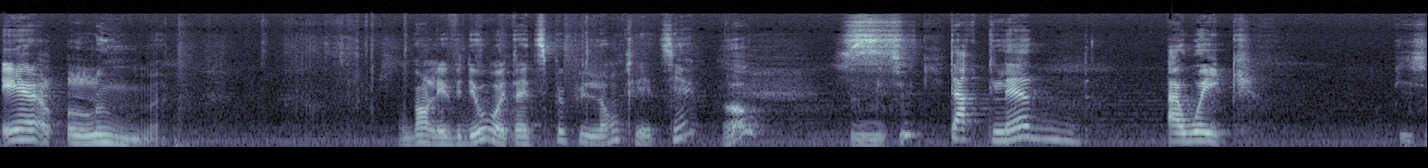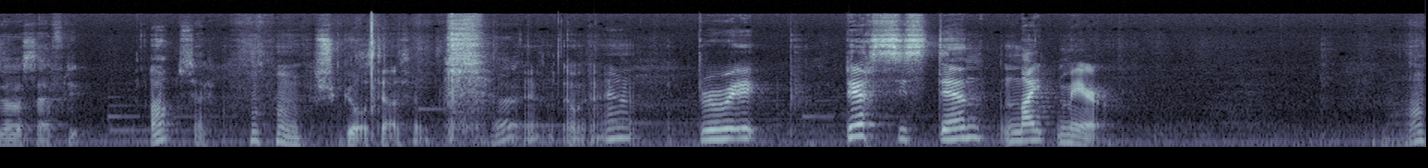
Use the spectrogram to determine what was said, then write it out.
Heirloom. Bon, les vidéos vont être un petit peu plus longues que les tiens. Oh, c'est une mythique. Tartled Awake. Puis ça, ça flippe. Ah, ça. Je suis gâté à ça. Persistent Nightmare. Ah.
